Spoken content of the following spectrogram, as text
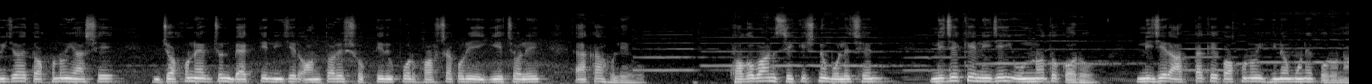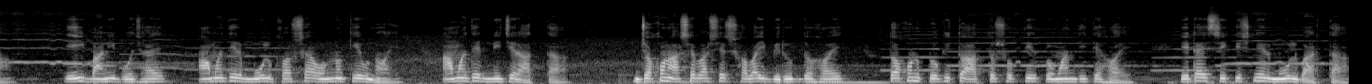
বিজয় তখনই আসে যখন একজন ব্যক্তি নিজের অন্তরের শক্তির উপর ভরসা করে এগিয়ে চলে, একা হলেও। ভগবান শ্রীকৃষ্ণ বলেছেন, নিজেকে নিজেই উন্নত করো, নিজের আত্মাকে কখনোই হীন মনে করো না। এই বাণী বোঝায়, আমাদের মূল ভরসা অন্য কেউ নয়, আমাদের নিজের আত্মা। যখন আশেপাশের সবাই বিরুদ্ধ হয়, তখন প্রকৃত আত্মশক্তির প্রমাণ দিতে হয়। এটাই শ্রীকৃষ্ণের মূল বার্তা।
